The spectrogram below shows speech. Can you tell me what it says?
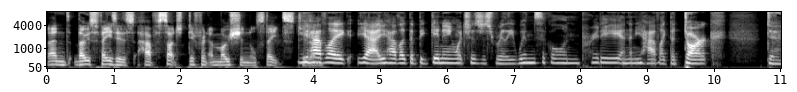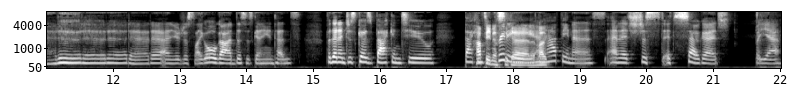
And those phases have such different emotional states. To you them. have like yeah you have like the beginning which is just really whimsical and pretty and then you have like the dark da, da, da, da, da, da, and you're just like oh god this is getting intense but then it just goes back into back Happiness into pretty again, and, and like- happiness and it's just it's so good but yeah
